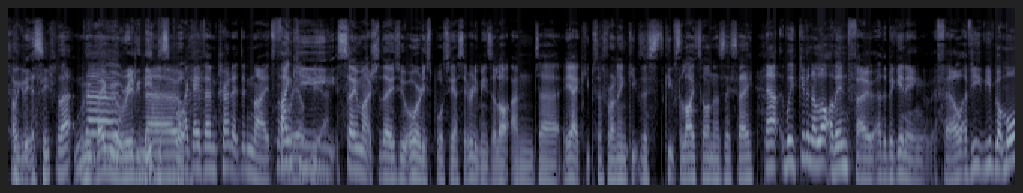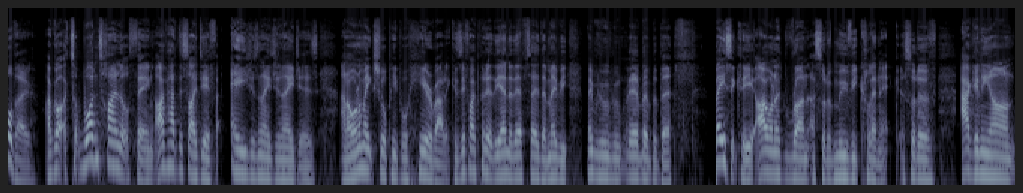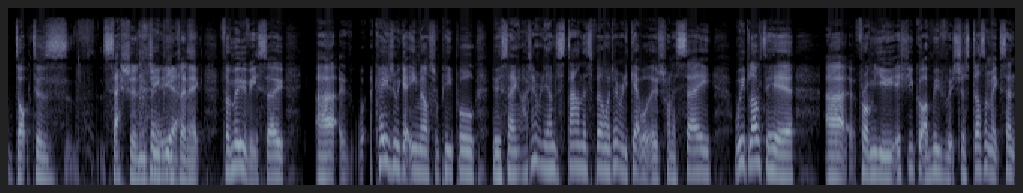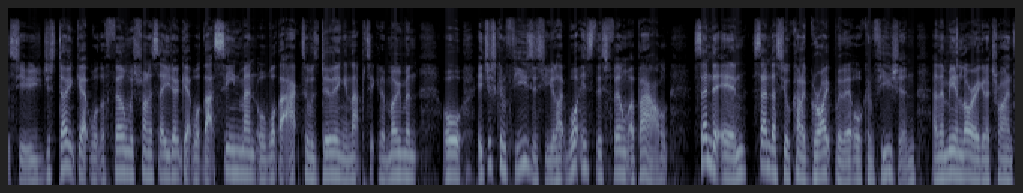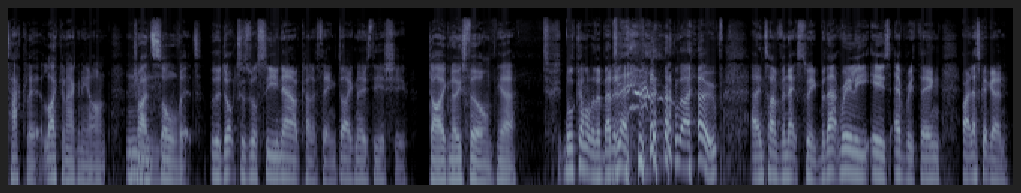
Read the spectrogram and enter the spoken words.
Are we going to get a seat for that? No, Maybe we'll really need the support. I gave them credit, didn't I? It's not Thank real, you yeah. so much to those who are already supporting us. It really means a lot, and uh, yeah, it keeps us running, keeps us keeps the light on, as they say. Now, we've given a lot of info at the beginning, Phil. Have you, you've got more, though? I've got t- one tiny little thing. I've had this idea for ages and ages and ages, and I want to make sure people hear about it because if I put it at the end of the episode, then maybe maybe blah, blah, blah. Basically I want to run a sort of movie clinic, a sort of agony aunt doctor's session GP Yes. clinic for movies. So. Uh, occasionally we get emails from people who are saying, I don't really understand this film. I don't really get what they were trying to say. We'd love to hear uh, from you if you've got a movie which just doesn't make sense to you. You just don't get what the film was trying to say. You don't get what that scene meant or what that actor was doing in that particular moment, or it just confuses you. Like, what is this film about? Send it in, send us your kind of gripe with it or confusion, and then me and Laurie are going to try and tackle it like an agony aunt and try and solve it. The doctors will see you now, kind of thing. Diagnose the issue. Diagnose film, yeah. We'll come up with a better name, I hope, uh, in time for next week. But that really is everything. All right, let's get going.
